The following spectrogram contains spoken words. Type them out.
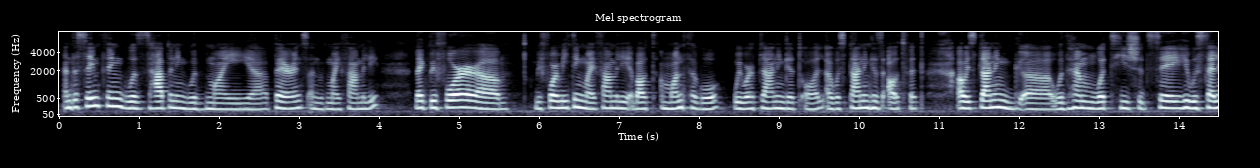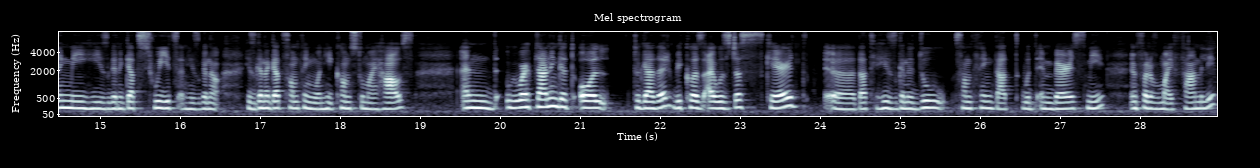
And the same thing was happening with my uh, parents and with my family. Like before. Um, before meeting my family about a month ago we were planning it all i was planning his outfit i was planning uh, with him what he should say he was telling me he's gonna get sweets and he's gonna he's gonna get something when he comes to my house and we were planning it all together because i was just scared uh, that he's gonna do something that would embarrass me in front of my family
